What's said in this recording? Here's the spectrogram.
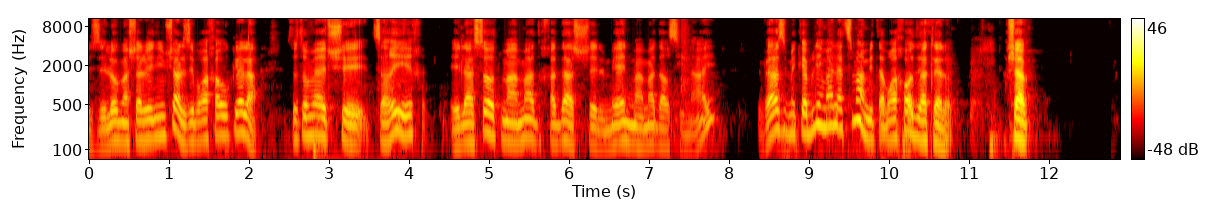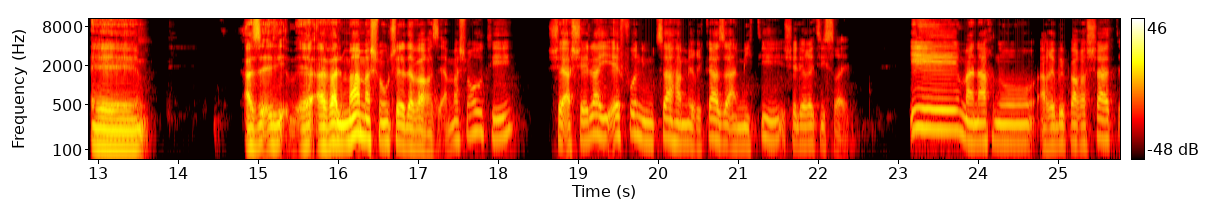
זה לא משל ונמשל, זה ברכה וקללה. זאת אומרת שצריך לעשות מעמד חדש של מעין מעמד הר סיני, ואז מקבלים על עצמם את הברכות והקללות. עכשיו, אה, אז, אבל מה המשמעות של הדבר הזה? המשמעות היא שהשאלה היא איפה נמצא המרכז האמיתי של ארץ ישראל. אם אנחנו, הרי בפרשת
